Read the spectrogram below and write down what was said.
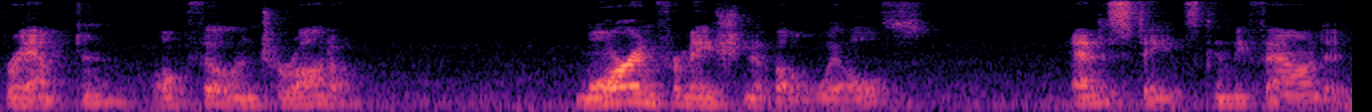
Brampton, Oakville, and Toronto. More information about wills and estates can be found at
